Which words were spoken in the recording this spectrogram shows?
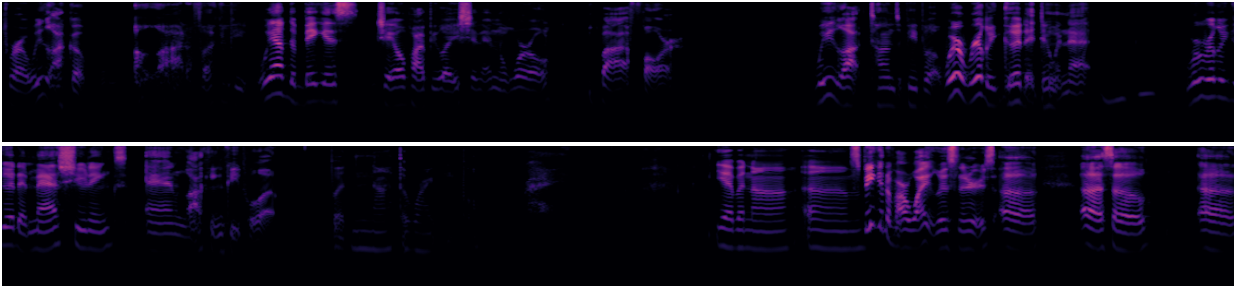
bro, we lock up a lot of fucking people. We have the biggest jail population in the world by far. We lock tons of people up. We're really good at doing that. Mm-hmm. We're really good at mass shootings and locking people up. But not the right people. Right. Yeah, but nah. Um, Speaking of our white listeners, uh, uh, so uh,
